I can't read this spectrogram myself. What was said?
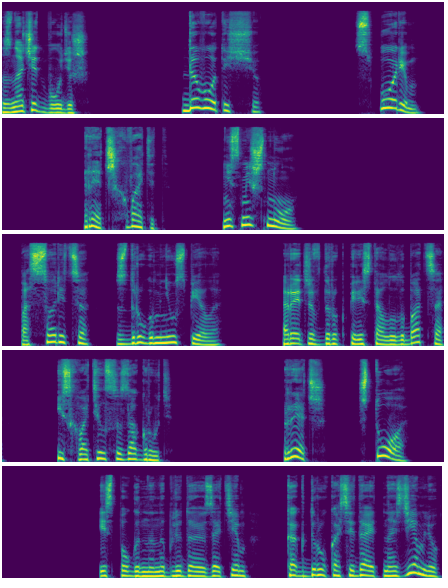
Значит, будешь. Да вот еще. Спорим? Редж, хватит. Не смешно. Поссориться с другом не успела. Редж вдруг перестал улыбаться и схватился за грудь. «Редж, что?» Испуганно наблюдаю за тем, как друг оседает на землю,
